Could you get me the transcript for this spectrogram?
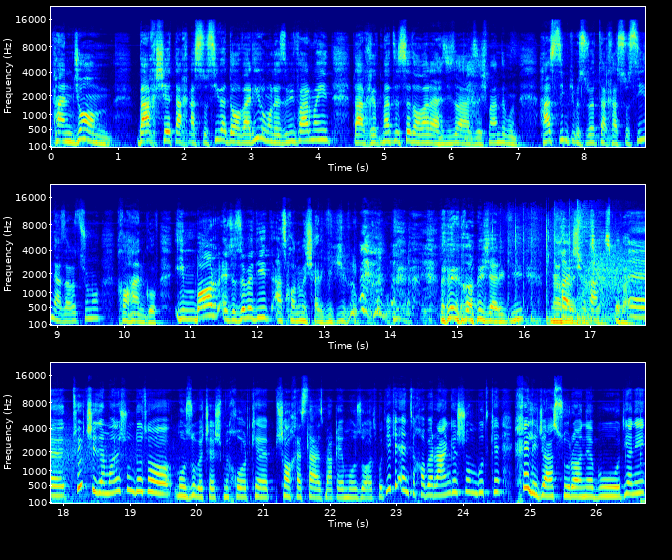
پنجم بخش تخصصی و داوری رو ملاحظه می‌فرمایید در خدمت سه داور عزیز و ارزشمندمون هستیم که به صورت تخصصی نظراتشون رو خواهند گفت. این بار اجازه بدید از خانم شریفی شروع ببینید خانم شریفی خواهش می‌کنم. توی چیدمانشون دو تا موضوع به چشم می‌خورد که شاخصتر از بقیه موضوعات بود. یکی انتخاب رنگشون بود که خیلی جسورانه بود. یعنی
